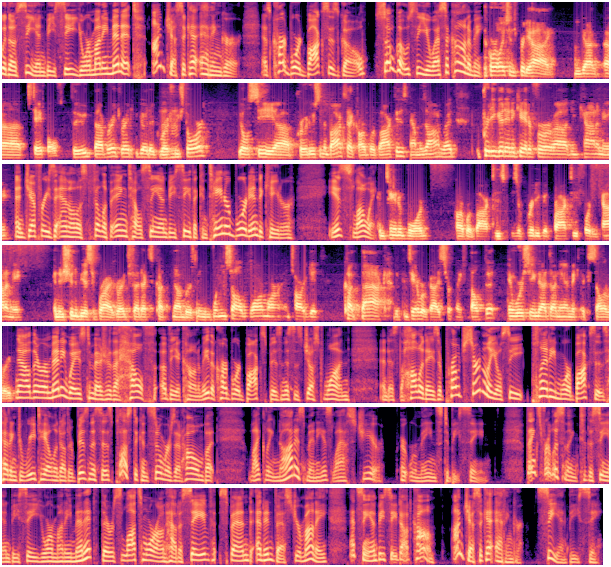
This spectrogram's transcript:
With a CNBC Your Money Minute, I'm Jessica Ettinger. As cardboard boxes go, so goes the U.S. economy. The correlation's pretty high. You got uh, staples, food, beverage, right? If you go to a grocery mm-hmm. store, you'll see uh, produce in the box, that cardboard boxes, Amazon, right? Pretty good indicator for uh, the economy. And Jefferies analyst Philip Ng tells CNBC the container board indicator is slowing. Container board, cardboard boxes, is a pretty good proxy for the economy. And it shouldn't be a surprise, right? FedEx cut numbers. I mean, when you saw Walmart and Target cut back, the containerboard guys certainly felt it, and we're seeing that dynamic accelerate. Now, there are many ways to measure the health of the economy. The cardboard box business is just one. And as the holidays approach, certainly you'll see plenty more boxes heading to retail and other businesses, plus to consumers at home, but likely not as many as last year. It remains to be seen. Thanks for listening to the CNBC Your Money Minute. There's lots more on how to save, spend, and invest your money at CNBC.com. I'm Jessica Ettinger, CNBC.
